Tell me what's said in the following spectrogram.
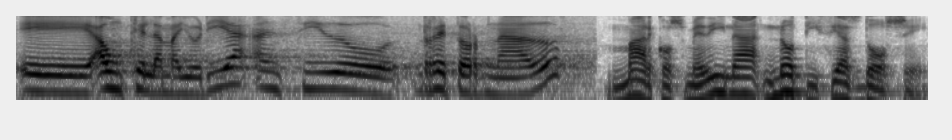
eh, aunque la mayoría han sido retornados. Marcos Medina, Noticias 12.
